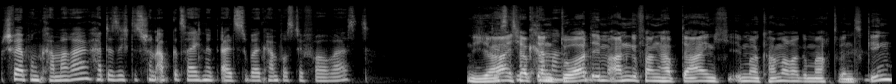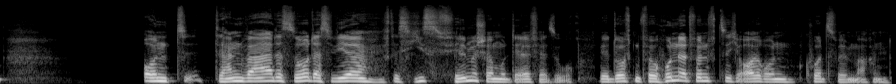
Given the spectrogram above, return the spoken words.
Schwerpunkt Kamera? Hatte sich das schon abgezeichnet, als du bei Campus TV warst? Ja, ich habe dann dort eben angefangen, habe da eigentlich immer Kamera gemacht, wenn es mhm. ging. Und dann war das so, dass wir, das hieß filmischer Modellversuch. Wir durften für 150 Euro einen Kurzfilm machen.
